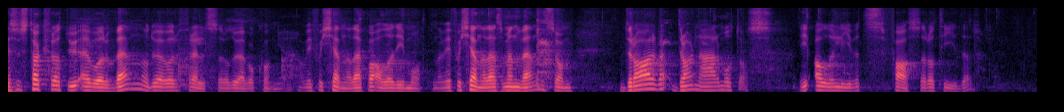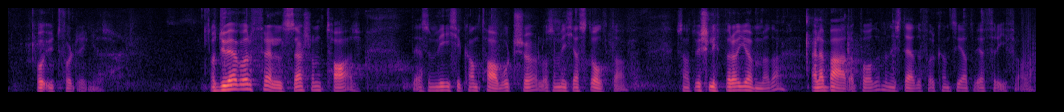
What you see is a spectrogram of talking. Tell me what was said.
Jesus, takk for at du er vår venn, og du er vår frelser, og du er vår konge. Og Vi får kjenne deg på alle de måtene. Vi får kjenne deg som en venn som drar, drar nær mot oss i alle livets faser og tider og utfordringer. Og du er vår frelser som tar det som vi ikke kan ta bort sjøl, og som vi ikke er stolte av. Sånn at vi slipper å gjemme det eller bære på det, men i stedet for kan si at vi er fri fra det.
